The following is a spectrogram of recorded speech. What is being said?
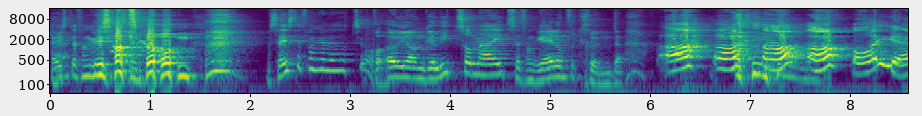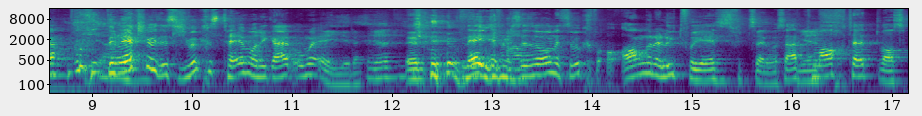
heisst Evangelisation. Was heisst Evangelisation? Von Evangelizomein das Evangelium verkünden. Ah, ah, ah, ah, oh yeah. Du merkst schon, das ist wirklich ein Thema, das ich gerne umeiere. Ja, Ähm, nein, Evangelisation ist wirklich von anderen Leuten von Jesus erzählen, was er Yes. gemacht hat, was,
